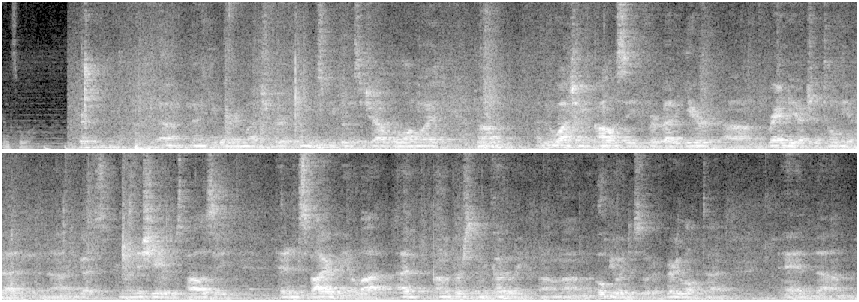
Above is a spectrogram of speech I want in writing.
and so on. Uh, thank you very much for coming to speak with us. You traveled a long way. Um, I've been watching policy for about a year. Um, Randy actually told me about it, and uh, you guys initiated this policy, and it inspired me a lot. i am a person in recovery from um, opioid disorder, a very long time. And um,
